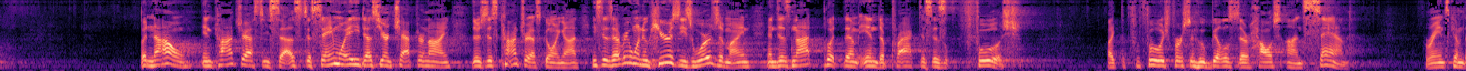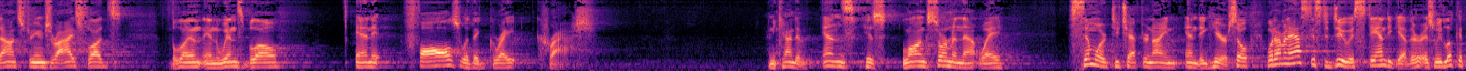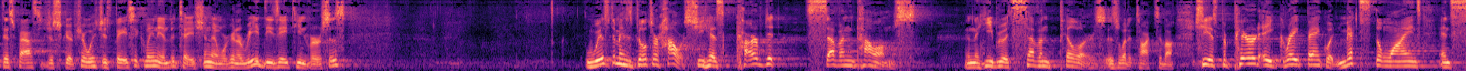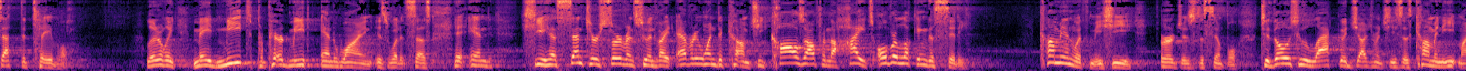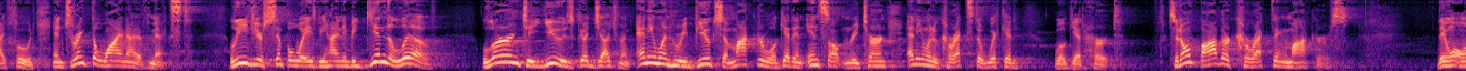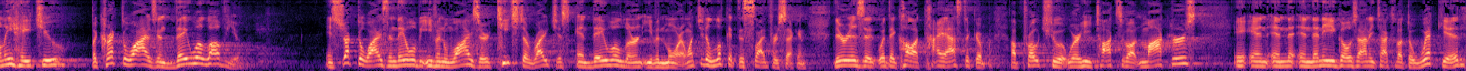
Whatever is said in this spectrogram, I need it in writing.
But now, in contrast, he says, the same way he does here in chapter 9, there's this contrast going on. He says, everyone who hears these words of mine and does not put them into practice is foolish. Like the foolish person who builds their house on sand. Rains come down, streams rise, floods blend, and winds blow, and it falls with a great crash. And he kind of ends his long sermon that way similar to chapter 9 ending here. So what I'm going to ask us to do is stand together as we look at this passage of scripture, which is basically an invitation, and we're going to read these 18 verses. Wisdom has built her house. She has carved it seven columns. In the Hebrew, it's seven pillars is what it talks about. She has prepared a great banquet, mixed the wines, and set the table. Literally made meat, prepared meat and wine is what it says. And she has sent her servants to invite everyone to come. She calls out from the heights overlooking the city. Come in with me, she urges the simple. To those who lack good judgment, she says, come and eat my food and drink the wine I have mixed. Leave your simple ways behind and begin to live. Learn to use good judgment. Anyone who rebukes a mocker will get an insult in return. Anyone who corrects the wicked will get hurt. So don't bother correcting mockers. They will only hate you, but correct the wise and they will love you. Instruct the wise and they will be even wiser. Teach the righteous and they will learn even more. I want you to look at this slide for a second. There is a, what they call a chiastic approach to it where he talks about mockers and, and, and then he goes on, he talks about the wicked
